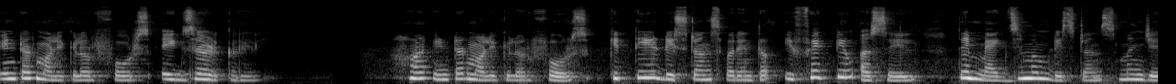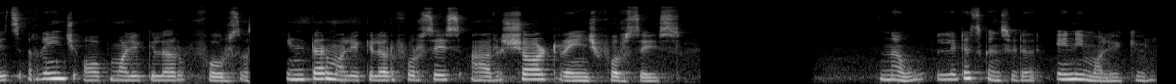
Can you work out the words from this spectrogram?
इंटरमॉलिक्युलर फोर्स एक्झर्ड करेल. हा इंटरमॉलिक्युलर फोर्स किती डिस्टन्सपर्यंत इफेक्टिव्ह असेल ते मॅक्झिमम डिस्टन्स म्हणजेच range of molecular force intermolecular forces are short range forces. Now let us consider any molecule.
